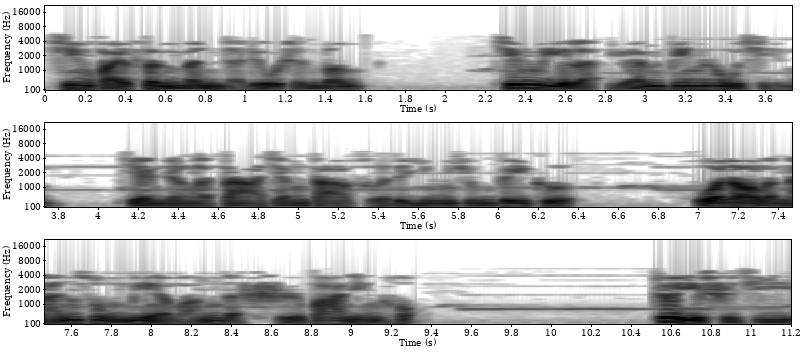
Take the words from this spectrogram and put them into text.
心怀愤懑的刘辰翁，经历了援兵入侵，见证了大江大河的英雄悲歌，活到了南宋灭亡的十八年后。这一时期，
